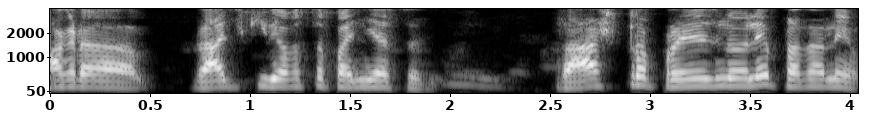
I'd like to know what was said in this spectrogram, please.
అక్కడ రాజకీయ వ్యవస్థ పనిచేస్తుంది. రాష్ట్ర ప్రయోజనాలే ప్రధానం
